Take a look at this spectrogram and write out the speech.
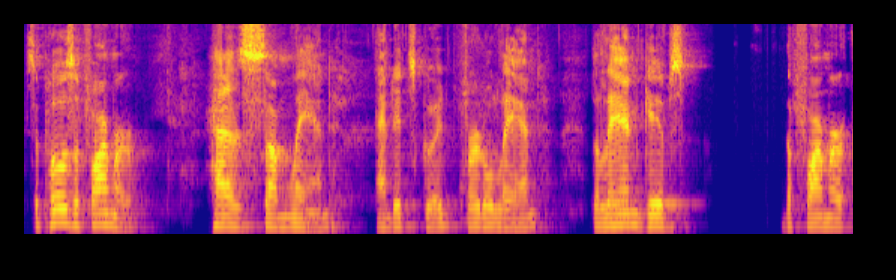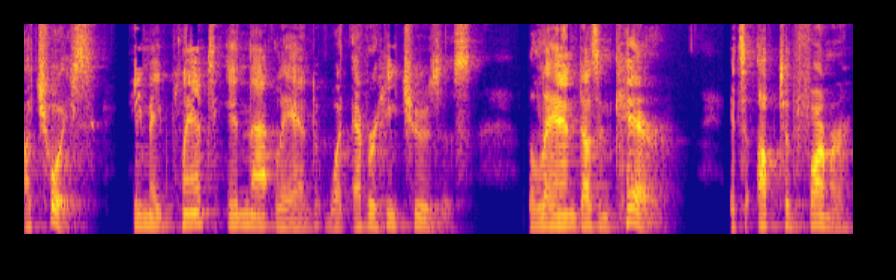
Suppose a farmer has some land and it's good, fertile land. The land gives the farmer a choice. He may plant in that land whatever he chooses. The land doesn't care. It's up to the farmer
